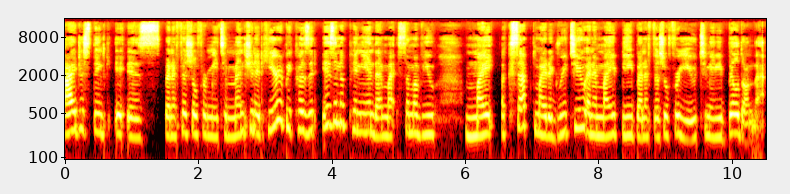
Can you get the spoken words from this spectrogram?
I just think it is beneficial for me to mention it here because it is an opinion that might, some of you might accept, might agree to, and it might be beneficial for you to maybe build on that.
